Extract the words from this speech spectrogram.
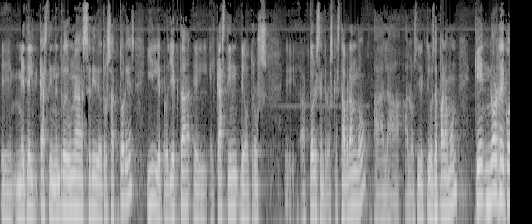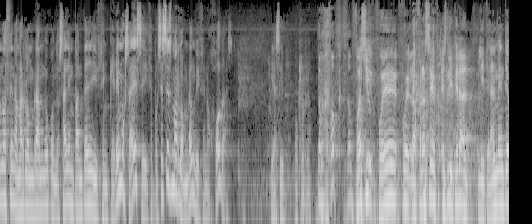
eh, mete el casting dentro de una serie de otros actores y le proyecta el, el casting de otros eh, actores entre los que está Brando a, la- a los directivos de Paramount que no reconocen a Marlon Brando cuando sale en pantalla y dicen queremos a ese y dice pues ese es Marlon Brando y dice no jodas y así ocurrió Don't fuck, don't Fue fuck así, you. fue, fue, la frase es literal. literalmente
